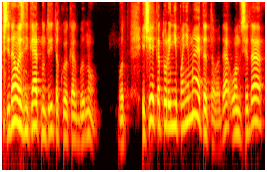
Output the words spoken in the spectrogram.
всегда возникает внутри такое, как бы, ну, вот. И человек, который не понимает этого, да, он всегда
